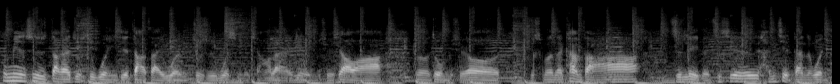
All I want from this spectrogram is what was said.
那面试大概就是问一些大在问，就是为什么想要来念我们学校啊？那对我们学校有什么样的看法啊之类的这些很简单的问题。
